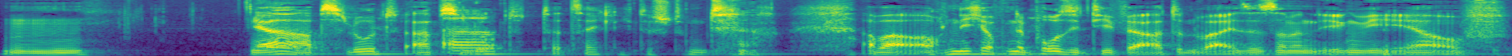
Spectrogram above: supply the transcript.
Mhm. Ja, absolut, absolut, äh, tatsächlich, das stimmt. Ja. Aber auch nicht auf eine positive Art und Weise, sondern irgendwie eher auf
